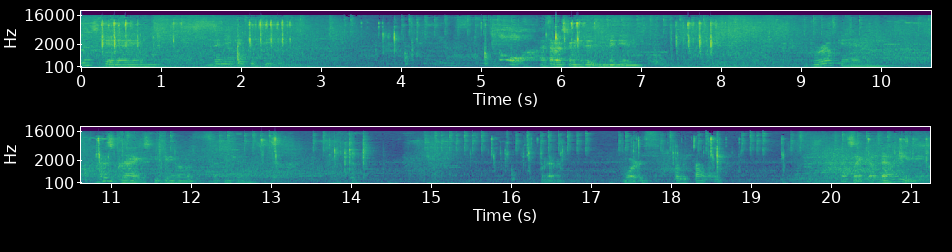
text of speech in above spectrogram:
Just kidding. Then you get the D. Oh, I thought I was gonna hit his minion. Broken. How does Gragas keep getting all the fucking kills? Whatever. Worth. Perfect timing. That's like a value meal.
